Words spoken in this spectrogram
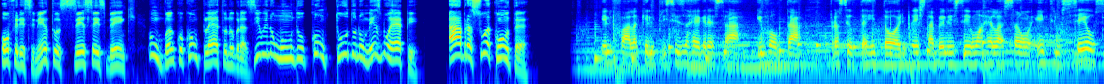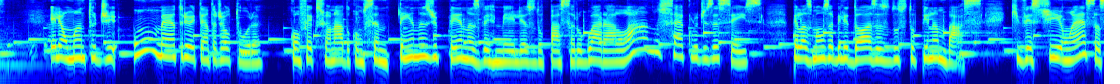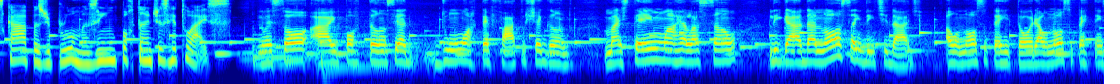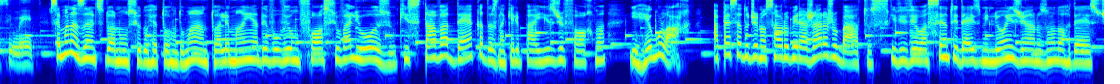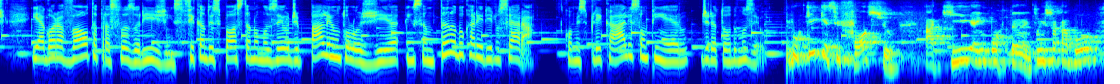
Oferecimento C6 Bank, um banco completo no Brasil e no mundo, com tudo no mesmo app. Abra sua conta. Ele fala que ele precisa regressar e voltar para seu território, estabelecer uma relação entre os seus. Ele é um manto de 1,80m de altura, confeccionado com centenas de penas vermelhas do pássaro guará lá no século XVI, pelas mãos habilidosas dos tupinambás, que vestiam essas capas de plumas em importantes rituais. Não é só a importância de um artefato chegando, mas tem uma relação ligada à nossa identidade ao nosso território, ao nosso pertencimento. Semanas antes do anúncio do retorno do manto, a Alemanha devolveu um fóssil valioso que estava há décadas naquele país de forma irregular. A peça é do dinossauro Birajara jubatus, que viveu há 110 milhões de anos no Nordeste e agora volta para suas origens, ficando exposta no Museu de Paleontologia em Santana do Cariri, no Ceará, como explica Alisson Pinheiro, diretor do museu. Por que, que esse fóssil aqui é importante? Isso acabou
